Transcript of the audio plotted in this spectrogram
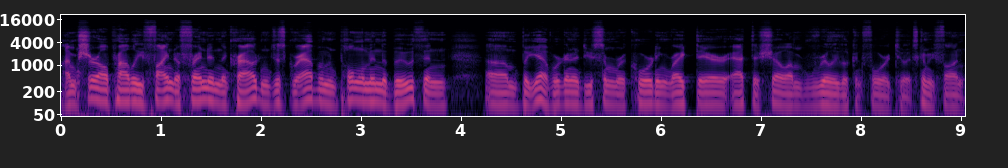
I'm sure I'll probably find a friend in the crowd and just grab them and pull them in the booth. And um, but yeah, we're gonna do some recording right there at the show. I'm really looking forward to it. It's gonna be fun.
